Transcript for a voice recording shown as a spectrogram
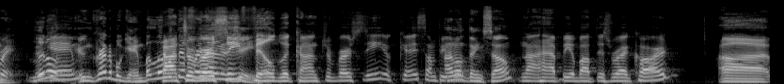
different, Good little game. incredible game, but little different Controversy energy. filled with controversy. Okay, some people I don't think so. not happy about this red card. Uh,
